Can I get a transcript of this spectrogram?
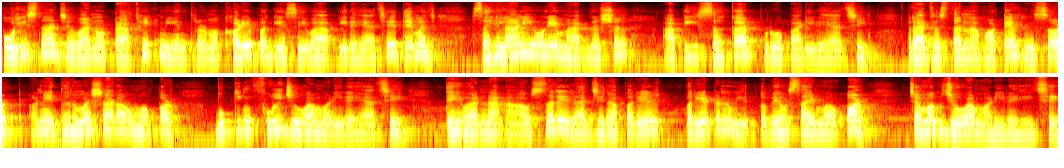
પોલીસના જવાનો ટ્રાફિક નિયંત્રણમાં ખડે પગે સેવા આપી રહ્યા છે તેમજ સહેલાણીઓને માર્ગદર્શન આપી સહકાર પૂરો પાડી રહ્યા છે. રાજસ્થાનના હોટેલ, રિસોર્ટ અને ધર્મશાળાઓમાં પણ બુકિંગ ફૂલ જોવા મળી રહ્યા છે. તહેવારના આ અવસરે રાજ્યના પર્ય, પર્યટન વ્યવસાયમાં પણ ચમક જોવા મળી રહી છે.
